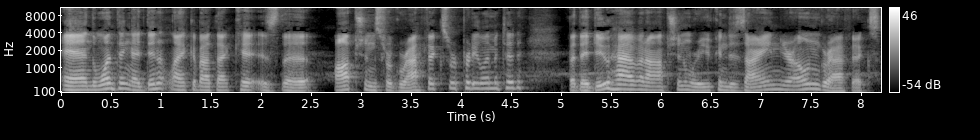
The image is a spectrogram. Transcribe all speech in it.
And the one thing I didn't like about that kit is the options for graphics were pretty limited, but they do have an option where you can design your own graphics.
